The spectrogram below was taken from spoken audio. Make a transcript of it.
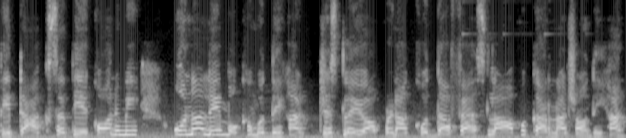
ਤੇ ਟੈਕਸ ਅਤੇ ਇਕਨੋਮੀ ਉਹਨਾਂ ਲਈ ਮੁੱਖ ਮੁੱਦੇ ਹਨ, ਜਿਸ ਲਈ ਉਹ ਆਪਣਾ ਖੁਦ ਦਾ ਫੈਸਲਾ ਆਪ ਕਰਨਾ ਚਾਹੁੰਦੇ ਹਨ।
